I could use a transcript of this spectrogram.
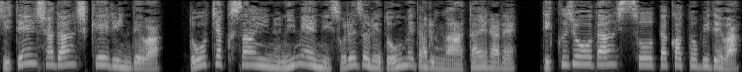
自転車男子競輪では同着3位の2名にそれぞれ銅メダルが与えられ、陸上男子総高跳びでは、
